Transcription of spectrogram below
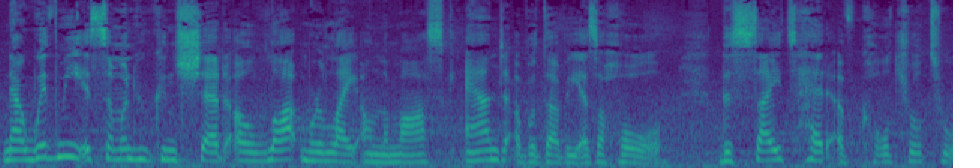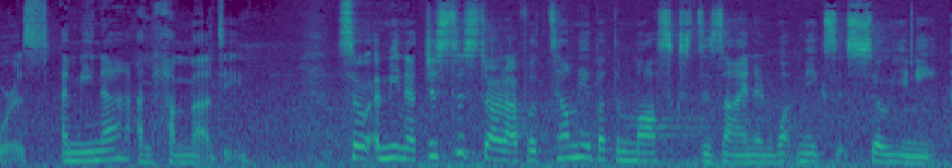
Now, with me is someone who can shed a lot more light on the mosque and Abu Dhabi as a whole, the site's head of cultural tours, Amina Al Hamadi. So, Amina, just to start off with, tell me about the mosque's design and what makes it so unique.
